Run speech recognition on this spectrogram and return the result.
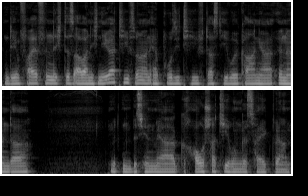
In dem Fall finde ich das aber nicht negativ, sondern eher positiv, dass die VulkanierInnen da mit ein bisschen mehr Grauschattierung gezeigt werden.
